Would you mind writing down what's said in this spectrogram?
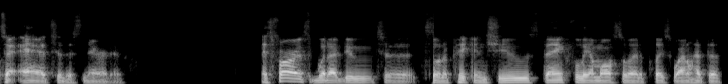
to add to this narrative. As far as what I do to sort of pick and choose, thankfully, I'm also at a place where I don't have to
